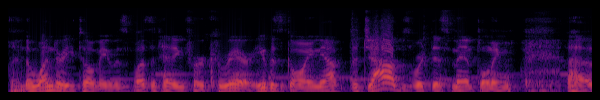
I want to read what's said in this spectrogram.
And no wonder he told me he was, wasn't heading for a career. He was going the jobs were dismantling. Uh,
